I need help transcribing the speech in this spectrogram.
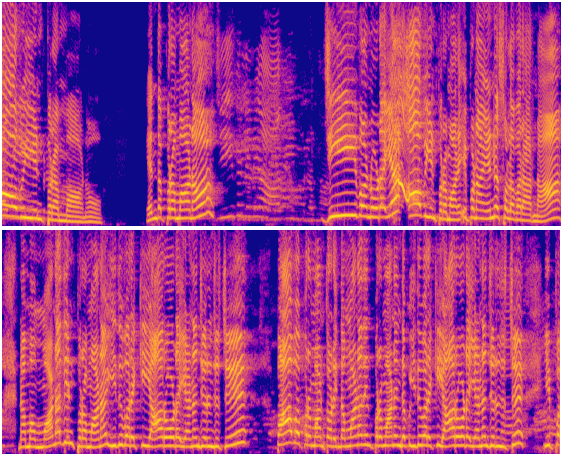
ஆவியின் பிரமாணம். எந்த பிரமாணம்? ஜீவனுடைய ஆவியின் பிரமாணம். இப்போ நான் என்ன சொல்ல வரார்னா நம்ம மனதின் பிரமாணம் இதுவரைக்கும் யாரோட இணைஞ்சிருந்துச்சு? பாவ பிரமாணத்தோட இந்த மனதின் பிரமாணம் இந்த இதுவரைக்கும் யாரோட இணைஞ்சிருந்துச்சு? இப்போ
